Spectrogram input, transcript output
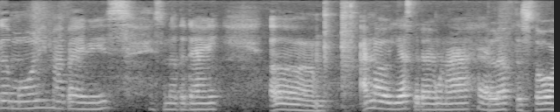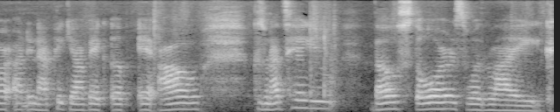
Good morning, my babies. It's another day. Um, I know yesterday when I had left the store, I did not pick y'all back up at all. Cause when I tell you those stores was like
